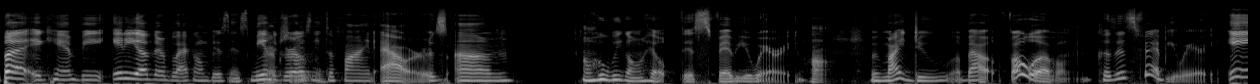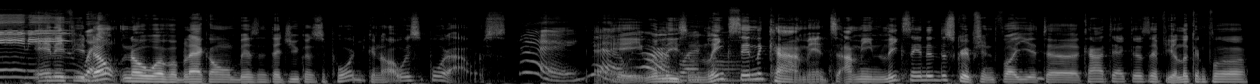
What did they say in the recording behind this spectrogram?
but it can be any other black owned business. Me and the girls need to find ours. Um on who we gonna help this February. Huh. We might do about four of them because it's February. Anyway. And if you don't know of a black owned business that you can support, you can always support ours. hey, yeah, hey, we we'll leave some black-owned. links in the comments. I mean, links in the description for you to contact us if you're looking for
